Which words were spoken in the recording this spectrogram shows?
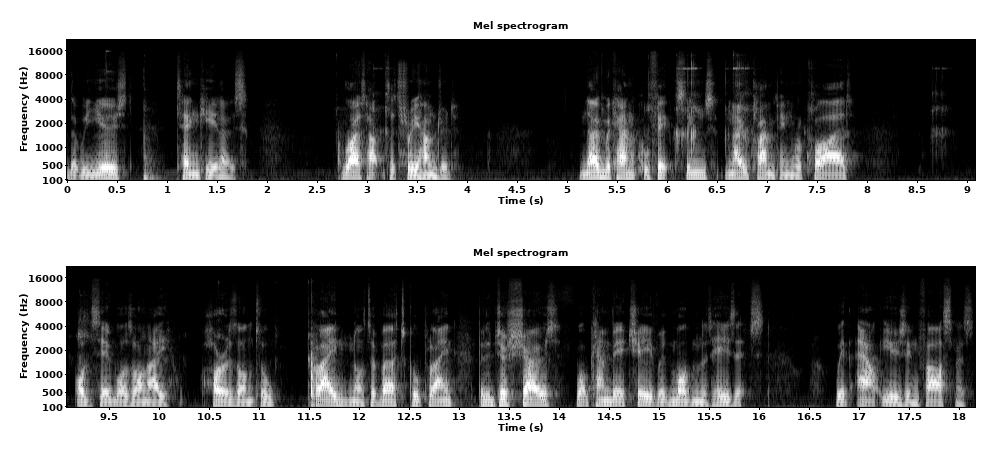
that we used, 10 kilos right up to 300. No mechanical fixings, no clamping required. Obviously it was on a horizontal plane, not a vertical plane, but it just shows what can be achieved with modern adhesives without using fasteners.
